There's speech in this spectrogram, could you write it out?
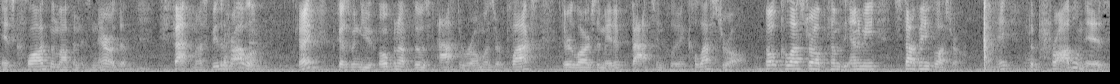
and it's clogged them up, and it's narrowed them. Fat must be the problem. Okay? Because when you open up those atheromas or plaques, they're largely made of fats, including cholesterol. Oh, cholesterol becomes the enemy. Stop eating cholesterol. Okay? The problem is,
